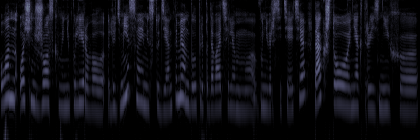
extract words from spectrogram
он очень жестко манипулировал людьми, своими студентами, он был преподавателем э, в университете, так что некоторые из них... Э,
